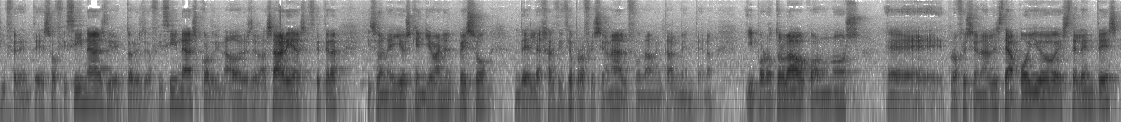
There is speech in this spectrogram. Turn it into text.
diferentes oficinas, directores de oficinas, coordinadores de las áreas, etcétera, y son ellos quienes llevan el peso del ejercicio profesional fundamentalmente, ¿no? Y por otro lado, con unos profesionales de apoyo excelentes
